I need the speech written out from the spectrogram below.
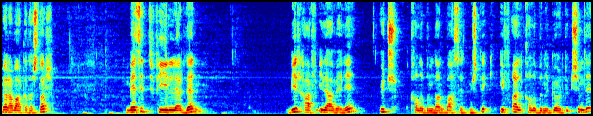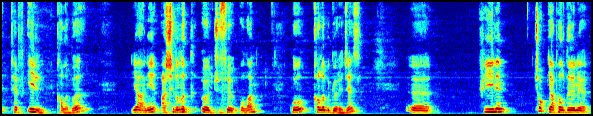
Merhaba arkadaşlar. Mezit fiillerden bir harf ilaveli 3 kalıbından bahsetmiştik. İfal kalıbını gördük. Şimdi tef'il kalıbı yani aşırılık ölçüsü olan bu kalıbı göreceğiz. Ee, fiilin çok yapıldığını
